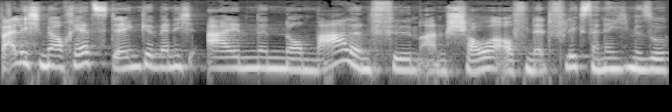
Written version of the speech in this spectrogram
weil ich mir auch jetzt denke, wenn ich einen normalen Film anschaue auf Netflix, dann denke ich mir so,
